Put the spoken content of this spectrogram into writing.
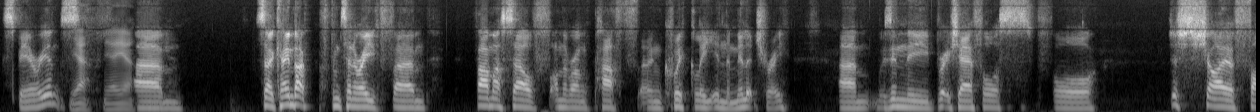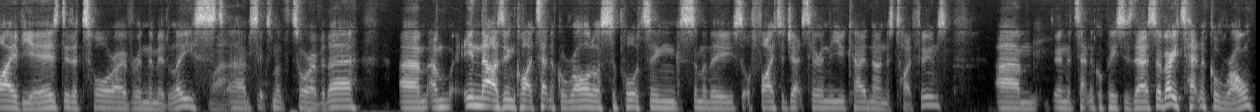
experience. Yeah, yeah, yeah. Um, so I came back from Tenerife, um, found myself on the wrong path and quickly in the military. Um, was in the British Air Force for just shy of five years. Did a tour over in the Middle East, wow. um, six month tour over there. Um, and in that, I was in quite a technical role. I was supporting some of the sort of fighter jets here in the UK, known as Typhoons, um, doing the technical pieces there. So a very technical role.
